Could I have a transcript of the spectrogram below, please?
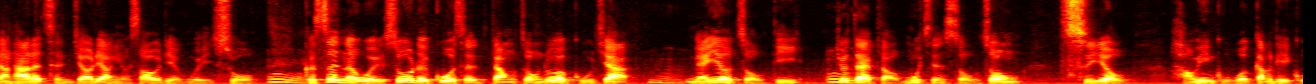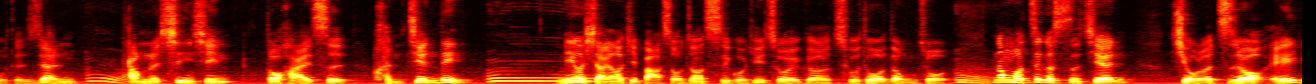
让它的成交量有稍微有点萎缩。嗯，可是呢，萎缩的过程当中，如果股价没有走低，就代表目前手中持有航运股或钢铁股的人，他们的信心都还是很坚定，嗯，没有想要去把手中持股去做一个出脱动作，嗯，那么这个时间久了之后，哎，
